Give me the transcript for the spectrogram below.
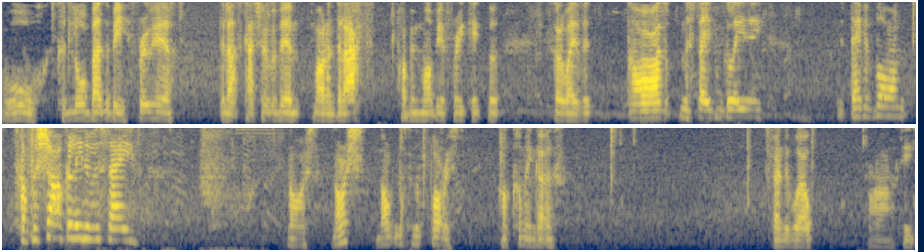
Oh, could Lord Bendtner be through here? Delat's catching up with him. Marlon Delat. Probably might be a free kick, but he's got away with it. Oh, that's a mistake from Gollini. It's David Vaughan. He's gone for the shot. Gollini with a save. Norris. Norris? No, Nottingham Forest are coming at us. Defended well. Ah, oh, lucky.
